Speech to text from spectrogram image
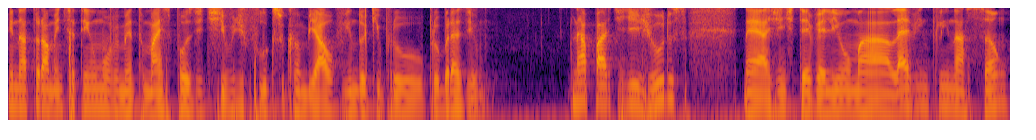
e naturalmente você tem um movimento mais positivo de fluxo cambial vindo aqui para o Brasil. Na parte de juros, né, a gente teve ali uma leve inclinação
